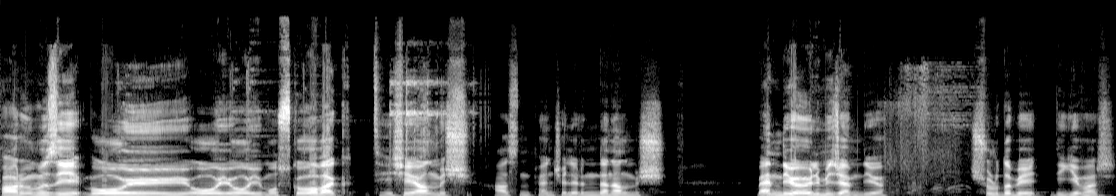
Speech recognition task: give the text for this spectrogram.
Farmımız iyi. Oy oy oy Moskova bak. Şey almış. Hasın pençelerinden almış. Ben diyor ölmeyeceğim diyor. Şurada bir digi var.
